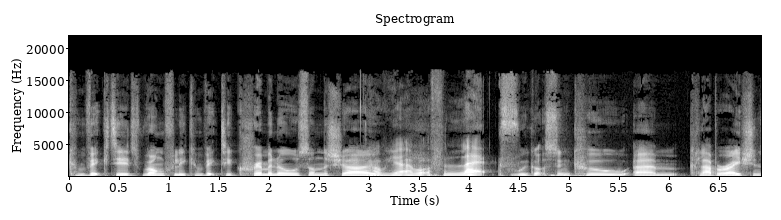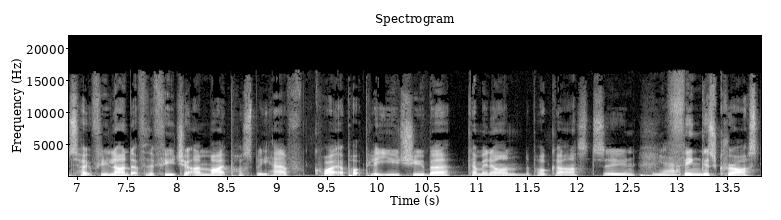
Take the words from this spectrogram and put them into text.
convicted, wrongfully convicted criminals on the show. Oh yeah, what a flex. We've got some cool um, collaborations hopefully lined up for the future. I might possibly have quite a popular YouTuber coming on the podcast soon. Yeah. Fingers crossed.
